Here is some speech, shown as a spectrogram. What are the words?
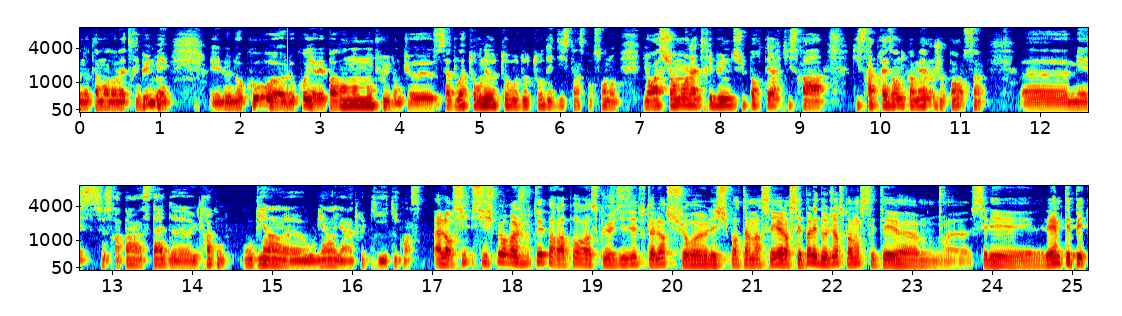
notamment dans la tribune, mais et le loco locaux il y avait pas grand monde non plus. Donc ça doit tourner autour autour des 10-15 Donc il y aura sûrement la tribune supporter qui sera qui sera présente quand même, je pense. Euh, mais ce sera pas un stade euh, ultra complet ou bien euh, ou bien il y a un truc qui, qui coince. Alors si, si je peux rajouter par rapport à ce que je disais tout à l'heure sur euh, les supporters marseillais, alors c'est pas les Dodgers pardon, c'était euh, c'est les, les MTP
